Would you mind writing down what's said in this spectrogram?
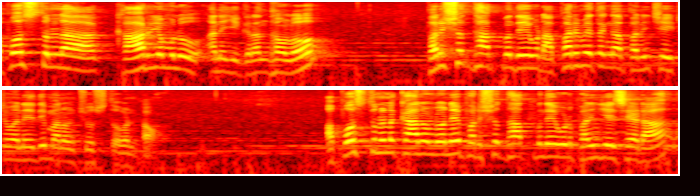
అపోస్తుల కార్యములు అనే ఈ గ్రంథంలో పరిశుద్ధాత్మ దేవుడు అపరిమితంగా పనిచేయటం అనేది మనం చూస్తూ ఉంటాం. అపోస్తుల కాలంలోనే పరిశుద్ధాత్మ దేవుడు పనిచేశాడా?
